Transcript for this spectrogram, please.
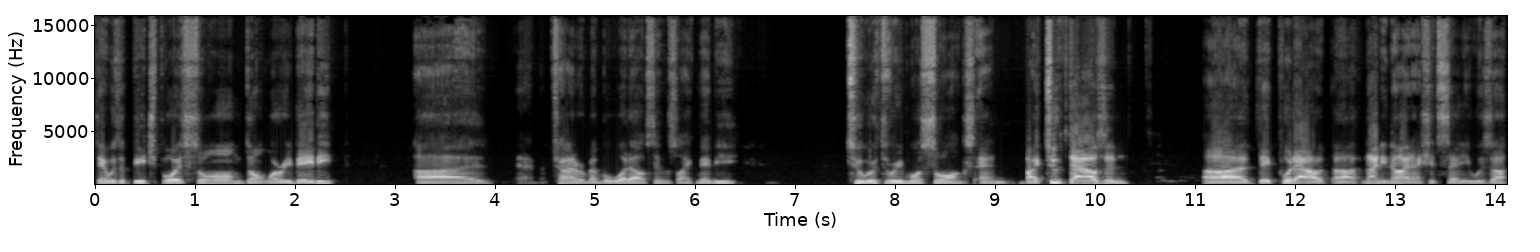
there was a Beach Boys song, "Don't Worry, Baby." Uh, and I'm trying to remember what else. It was like maybe two or three more songs. And by 2000, uh, they put out uh, 99, I should say. It was, uh,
